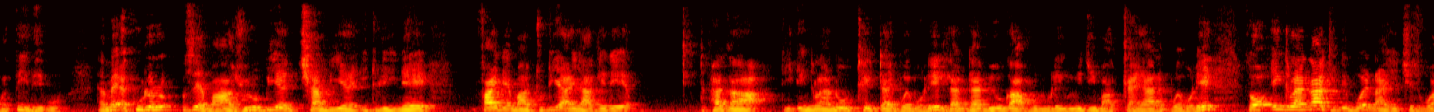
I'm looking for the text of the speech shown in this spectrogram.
မသိသေးဘူးဒါပေမဲ့အခုလောဆယ်မှာ European Champion Italy နဲ့ final မှာဒုတိယရခဲ့တဲ့တစ်ဖက်ကဒီအင်္ဂလန်တို့ထိတ်တိုက်ပွဲပေါ့လေလန်ဒန်မြို့ကဘူလီဝီဂျီမှာကန်ရတဲ့ပွဲပေါ့လေဆိုတော့အင်္ဂလန်ကဒီနေ့ပွဲနိုင်ချစ်ပွဲ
